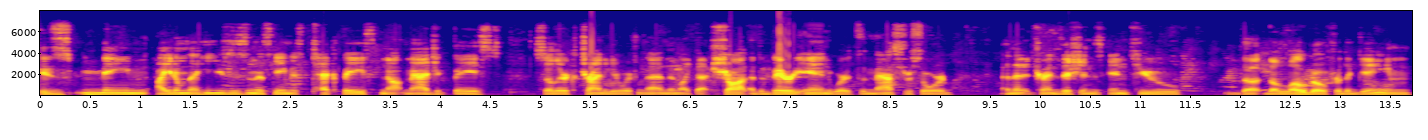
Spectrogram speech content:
his main item that he uses in this game is tech based, not magic based. So they're trying to get away from that, and then like that shot at the very end where it's the Master Sword, and then it transitions into the the logo for the game,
